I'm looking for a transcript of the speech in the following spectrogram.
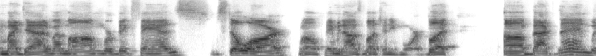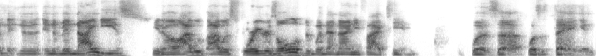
My dad and my mom were big fans, still are. Well, maybe not as much anymore, but uh, back then, when in, in the mid '90s, you know, I, w- I was four years old when that '95 team was uh, was a thing, and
